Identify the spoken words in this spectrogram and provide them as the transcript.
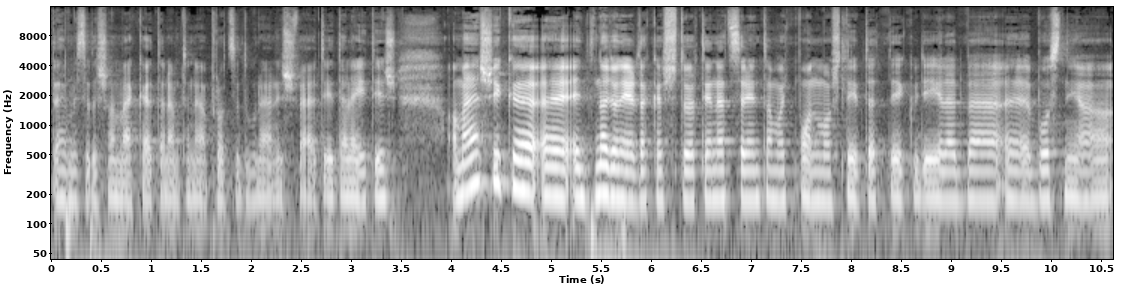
természetesen meg kell teremteni a procedurális feltételeit is. A másik egy nagyon érdekes történet szerintem, hogy pont most léptették ugye életbe Bosznia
